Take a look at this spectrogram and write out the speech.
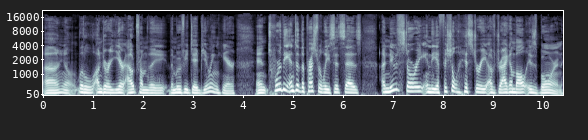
uh, you know, a little under a year out from the the movie debuting here. And toward the end of the press release, it says, "A new story in the official history of Dragon Ball is born."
